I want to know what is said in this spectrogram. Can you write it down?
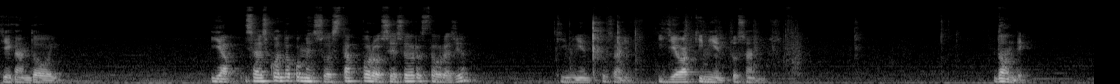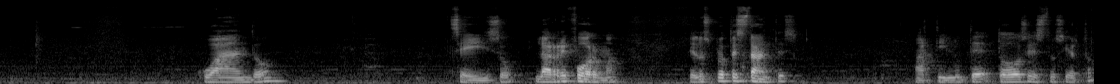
llegando hoy. ¿Y sabes cuándo comenzó este proceso de restauración? 500 años. Y lleva 500 años. ¿Dónde? Cuando se hizo la reforma de los protestantes, Martín Lutero, todos estos, ¿cierto?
